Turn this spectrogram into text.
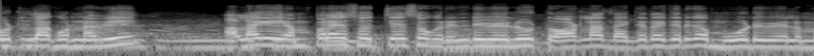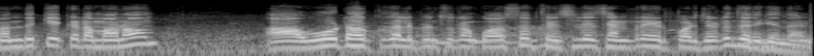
ఓట్ల దాకా ఉన్నవి. అలాగే ఎంప్లాయీస్ వచ్చేసి ఒక రెండు వేలు టోటల్ దగ్గర దగ్గరగా మూడు వేల మందికి ఇక్కడ మనం ఓటు హక్కు కల్పించడం కోసం ఫెసిలిటీ సెంటర్ ఏర్పాటు చేయడం జరిగిందండి.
